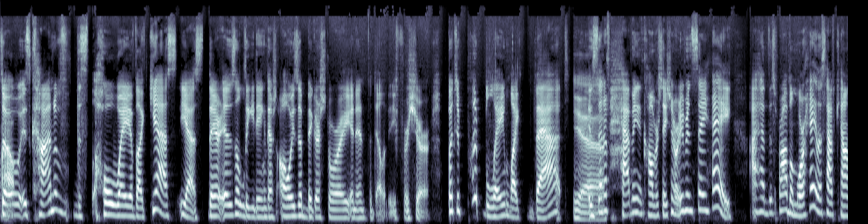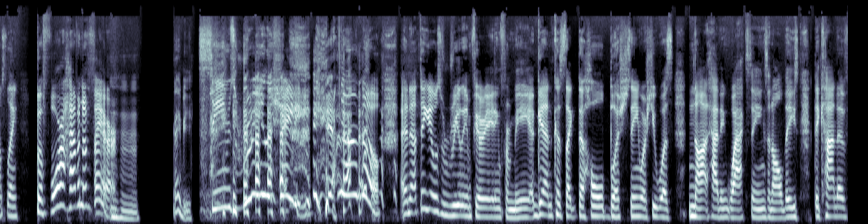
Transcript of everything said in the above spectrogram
So wow. it's kind of this whole way of like, yes, yes, there is a leading. There's always a bigger story in infidelity for sure. But to put blame like that, yeah. instead of having a conversation or even say, hey, I have this problem, or hey, let's have counseling before I have an affair. Mm-hmm. Maybe. Seems really shady. yeah. I don't know. And I think it was really infuriating for me. Again, because like the whole Bush scene where she was not having waxings and all these, they kind of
